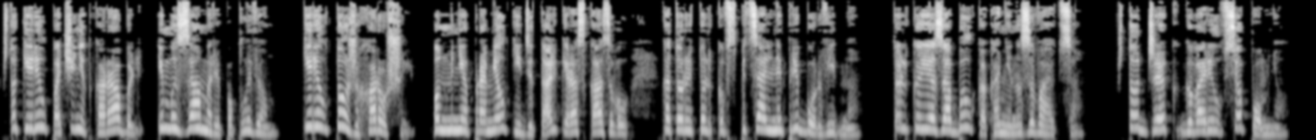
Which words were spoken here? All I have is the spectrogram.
что Кирилл починит корабль, и мы за море поплывем. Кирилл тоже хороший. Он мне про мелкие детальки рассказывал, которые только в специальный прибор видно. Только я забыл, как они называются. Что Джек говорил, все помню.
